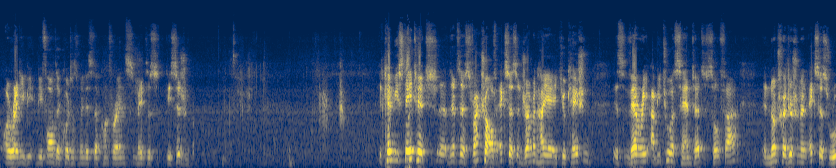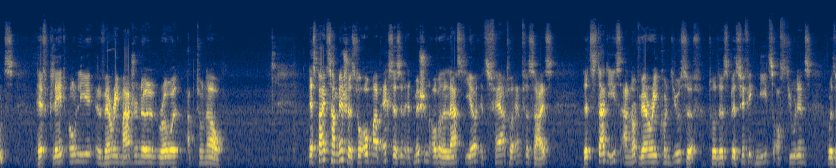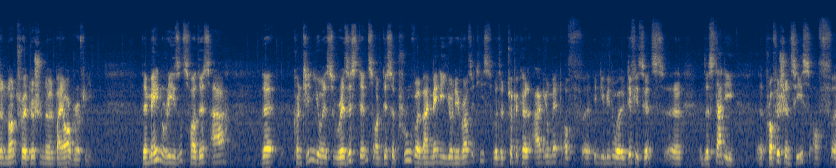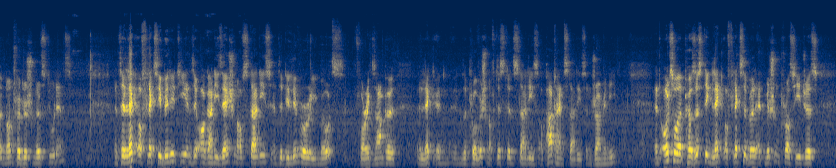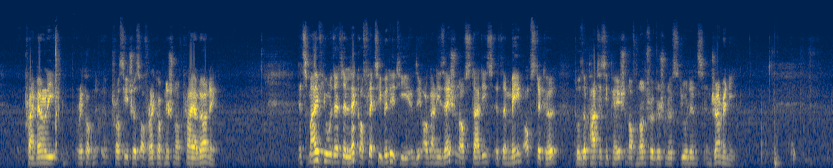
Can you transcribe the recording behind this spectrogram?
already be, before the Kultusminister conference made this decision. It can be stated uh, that the structure of access in German higher education is very Abitur centered so far, and non traditional access routes have played only a very marginal role up to now. Despite some measures to open up access and admission over the last year, it's fair to emphasize that studies are not very conducive to the specific needs of students with a non traditional biography. The main reasons for this are the continuous resistance or disapproval by many universities with a typical argument of uh, individual deficits uh, in the study uh, proficiencies of uh, non traditional students, and the lack of flexibility in the organization of studies and the delivery modes, for example, a lack in, in the provision of distance studies or part time studies in Germany, and also a persisting lack of flexible admission procedures, primarily procedures of recognition of prior learning. It's my view that the lack of flexibility in the organization of studies is the main obstacle to the participation of non traditional students in Germany.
